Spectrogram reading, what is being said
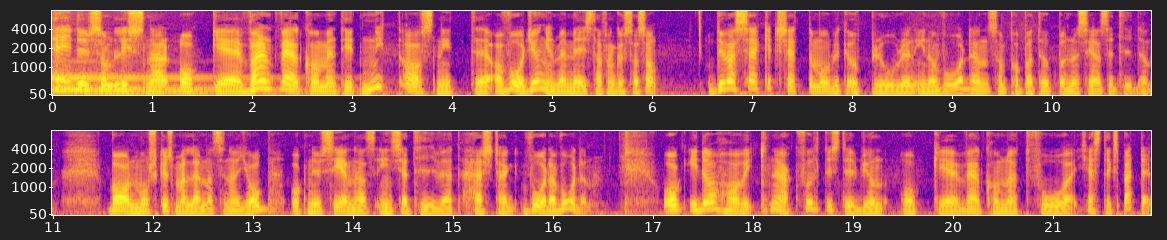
Hej du som lyssnar och eh, varmt välkommen till ett nytt avsnitt eh, av Vårddjungeln med mig Staffan Gustafsson. Du har säkert sett de olika upproren inom vården som poppat upp under den senaste tiden. Barnmorskor som har lämnat sina jobb och nu senast initiativet hashtag vårda vården. Och idag har vi knökfullt i studion och eh, välkomna två gästexperter.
